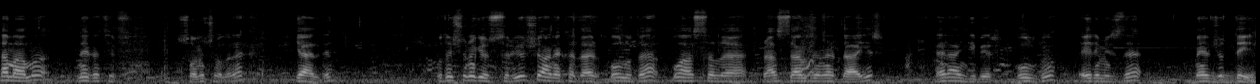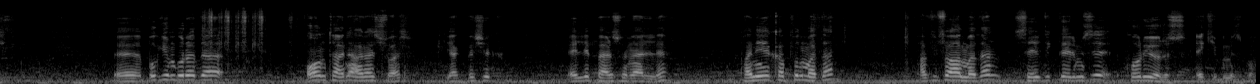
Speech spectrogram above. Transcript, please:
Tamamı negatif sonuç olarak geldi. Bu da şunu gösteriyor. Şu ana kadar Bolu'da bu hastalığa rastlandığına dair herhangi bir bulgu elimizde mevcut değil. Ee, Bugün burada 10 tane araç var. Yaklaşık 50 personelle paniğe kapılmadan, hafife almadan sevdiklerimizi koruyoruz ekibimiz bu.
